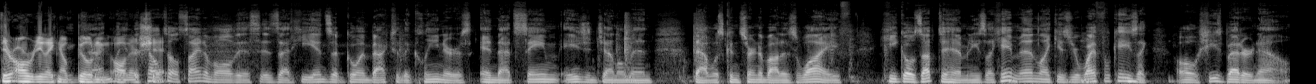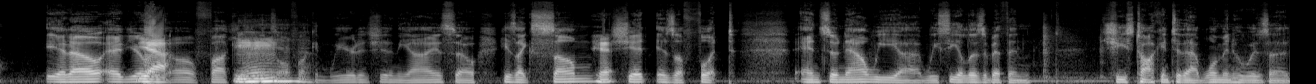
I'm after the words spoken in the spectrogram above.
they're already like you know building Exactly. all their the shit telltale sign of all this is that he ends up going back to the cleaners, and that same Asian gentleman that was concerned about his wife, he goes up to him and he's like, "Hey, man, like, is your wife okay?" He's like, "Oh, she's better now." You know, and you're Yeah. like, "Oh, fuck, yeah, it's all fucking weird and shit in the eyes." So he's like, "Some Yeah. shit is afoot," and so now we uh, we see Elizabeth and she's talking to that woman who was uh,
